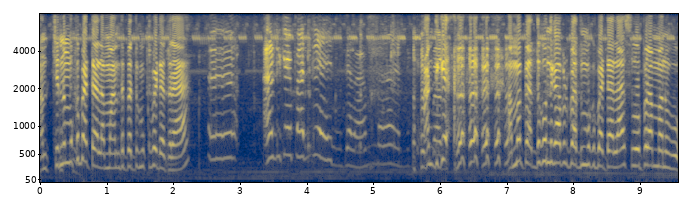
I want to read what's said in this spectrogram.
అంత చిన్న ముక్క పెట్టాలమ్మా అంత పెద్ద ముక్క పెట్టదురా. అందుకే అమ్మ పెద్దగా ఉంది కాబట్టి పెద్ద ముక్క పెట్టాలా? సూపర్ అమ్మ నువ్వు.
